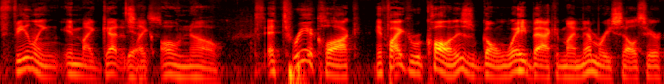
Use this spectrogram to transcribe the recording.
feeling in my gut. It's Yes. like, oh no. At three o'clock, if I can recall, and this is going way back in my memory cells here,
